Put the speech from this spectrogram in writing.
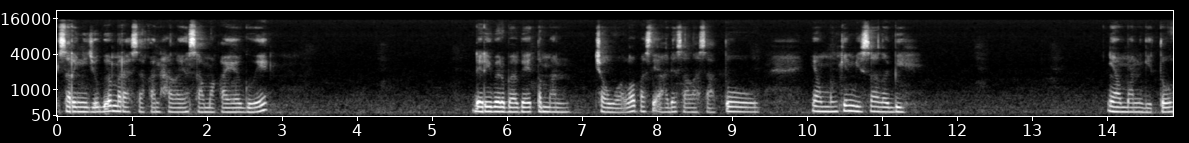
sering juga merasakan hal yang sama kayak gue. Dari berbagai teman cowok lo pasti ada salah satu yang mungkin bisa lebih nyaman gitu.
